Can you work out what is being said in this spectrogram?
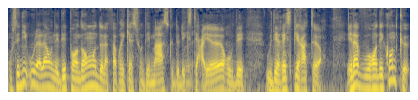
On s'est dit, oulala, on est dépendant de la fabrication des masques de l'extérieur ou des, ou des respirateurs. Et là, vous vous rendez compte que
